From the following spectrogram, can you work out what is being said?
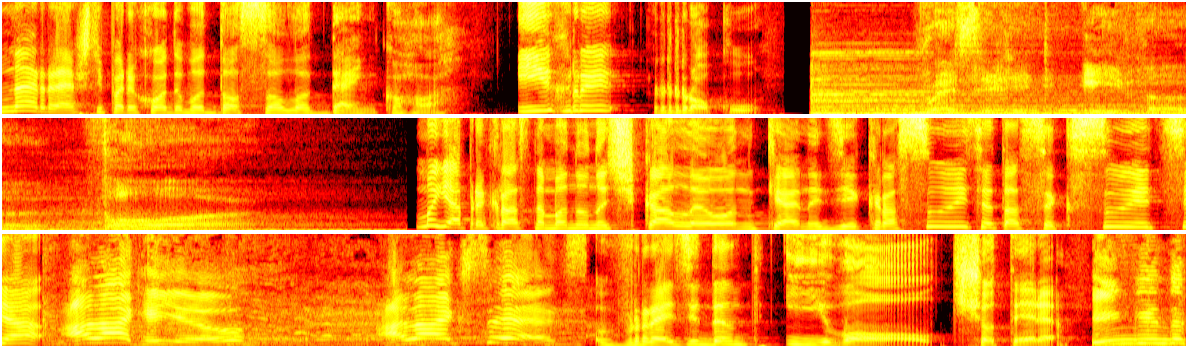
Нарешті переходимо до солоденького. Ігри року. Resident Evil 4. Моя прекрасна мануночка Леон Кеннеді красується та сексується I like you. I like sex. в Resident Evil 4. King in the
